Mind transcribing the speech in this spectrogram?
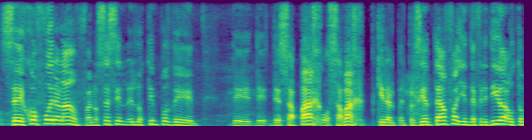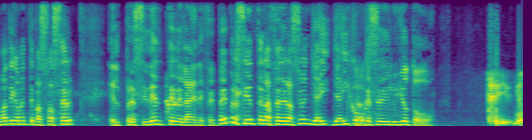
se dejó fuera la ANFA. No sé si en, en los tiempos de, de, de, de Zapag o Sabaj, que era el, el presidente de ANFA, y en definitiva automáticamente pasó a ser el presidente de la NFP, presidente de la federación, y ahí, y ahí como Claro. que se diluyó todo. Sí, no,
